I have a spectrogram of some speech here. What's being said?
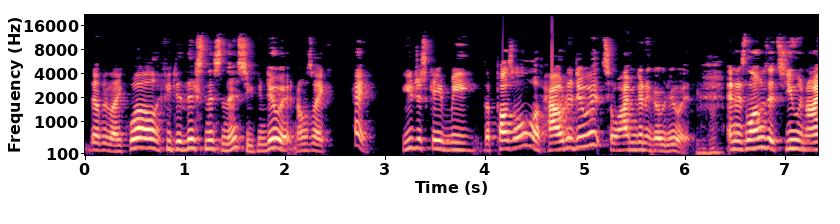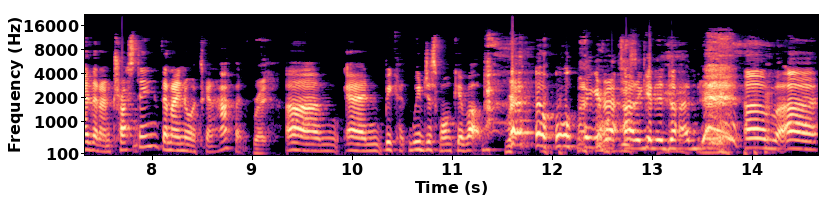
they'll be like, well, if you did this and this and this, you can do it. And I was like, hey, you just gave me the puzzle of how to do it, so I'm going to go do it. Mhm. And as long as it's you and I that I'm trusting, then I know it's going to happen. Right. Um, and because we just won't give up, Right. we'll figure out how to get it done. Yeah. Um, uh,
